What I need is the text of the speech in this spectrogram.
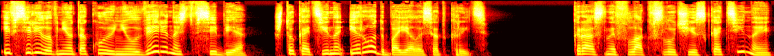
и вселила в нее такую неуверенность в себе, что Катина и рот боялась открыть. Красный флаг в случае с Катиной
